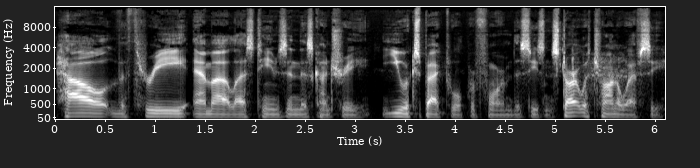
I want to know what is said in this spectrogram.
how the three MLS teams in this country you expect will perform this season. Start with Toronto FC.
